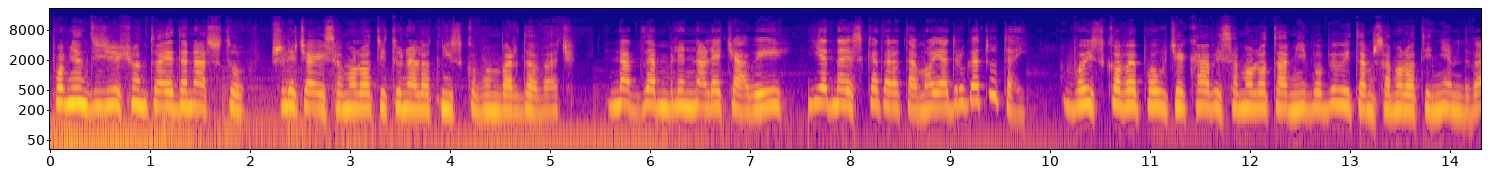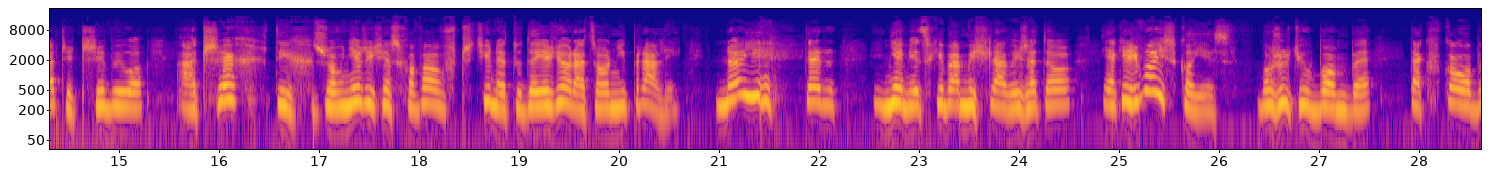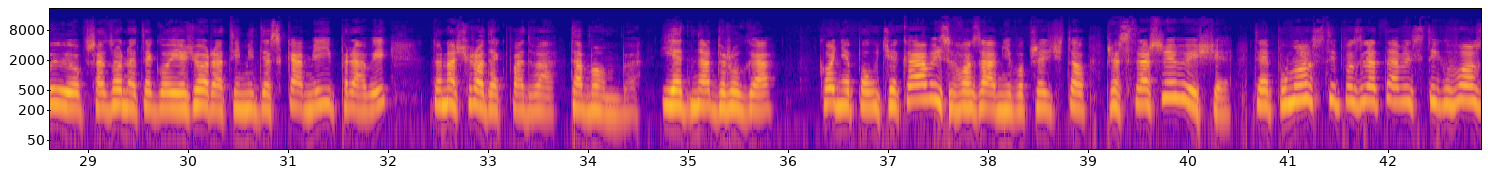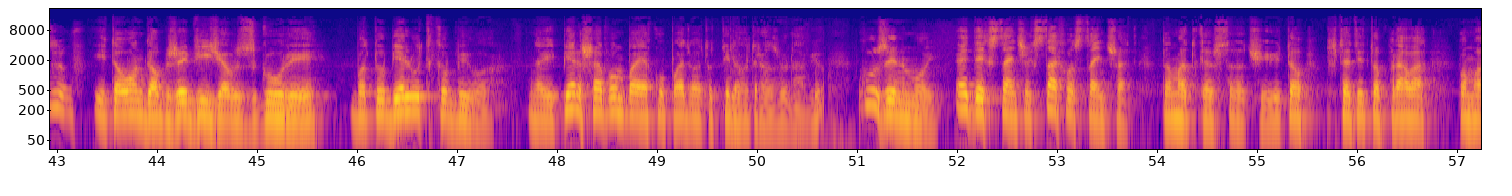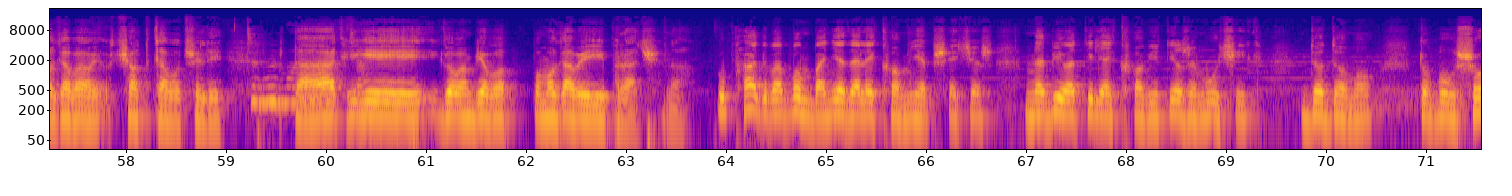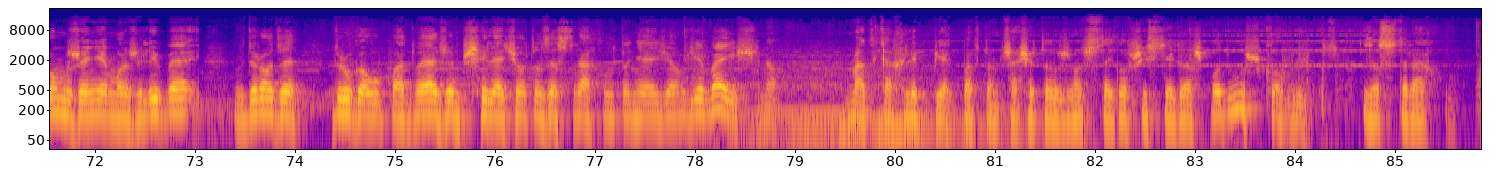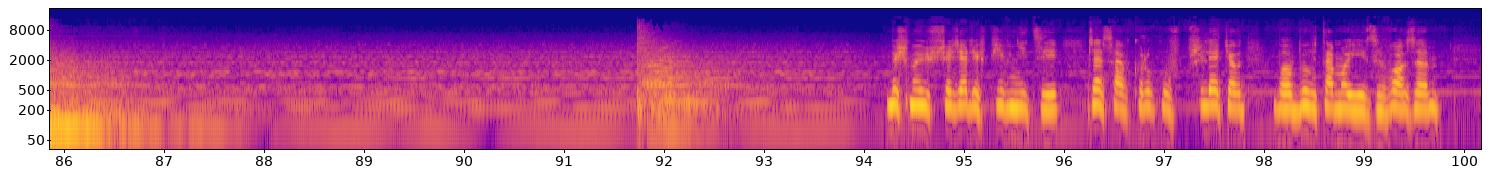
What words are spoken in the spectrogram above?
Pomiędzy 10 a 11 przyleciały samoloty tu na lotnisko bombardować. Nad Zemblin naleciały. Jedna eskadra tam, moja druga tutaj. Wojskowe pouciekały samolotami, bo były tam samoloty, nie wiem, dwa czy trzy było, a trzech tych żołnierzy się schowało w trzcinę, tu do jeziora, co oni prali. No i ten Niemiec chyba myślały, że to jakieś wojsko jest, bo rzucił bombę tak w koło były obsadzone tego jeziora tymi deskami i prawy, to na środek padła ta bomba. Jedna, druga. Konie pouciekały z wozami, bo przecież to przestraszyły się. Te pomosty pozlatały z tych wozów. I to on dobrze widział z góry, bo tu bielutko było. No i pierwsza bomba jak upadła, to tyle od razu nabił. Kuzyn mój, Edek Stańczak, Stacho Stańczak, to matkę stracił. I to wtedy to prawa pomagała ciotka, czyli tak, i, i gołębiowo pomagały jej prać. No. Upadła bomba niedaleko mnie przecież, nabiła tyle kobiet, że mucik do domu. To był szum, że niemożliwe. W drodze druga upadła, jakżem przyleciał, to ze strachu to nie wiedział gdzie wejść. No. Matka chleb piekła w tym czasie, to już z tego wszystkiego aż pod łóżko wlazł, ze strachu. Myśmy już siedzieli w piwnicy. Czesław Kruków przyleciał, bo był tam moi z wozem,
